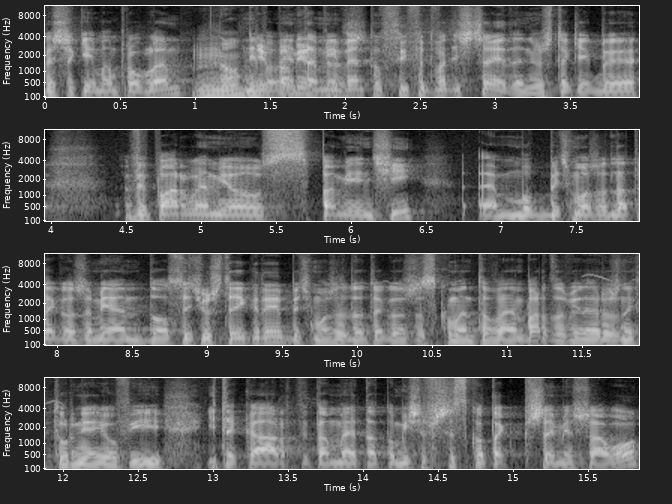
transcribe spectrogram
Wiesz, jaki ja mam problem? No, nie, nie pamiętam pamiętasz. eventów FIFA 21, już tak jakby wyparłem ją z pamięci. E, Być może dlatego, że miałem dosyć już tej gry, być może dlatego, że skomentowałem bardzo wiele różnych turniejów i, i te karty, ta meta, to mi się wszystko tak przemieszało,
